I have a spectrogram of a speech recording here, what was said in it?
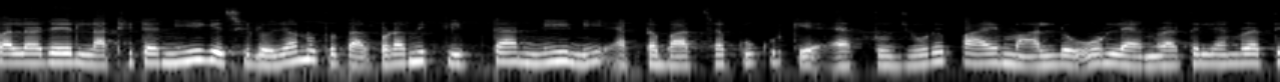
কালারের লাঠিটা নিয়ে গেছিল, জানো তো? তারপর আমি ক্লিপটা নিয়ে নিই একটা বাচ্চা কুকুরকে এত জোরে পায়ে মারলো ও ল্যাংড়াতে ল্যাংড়াতে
